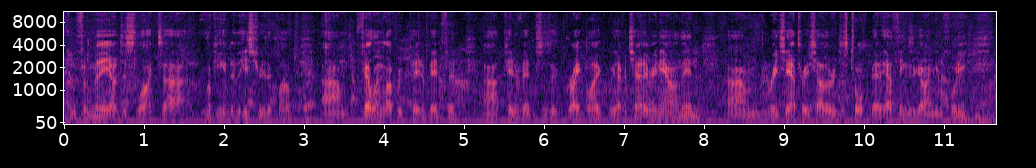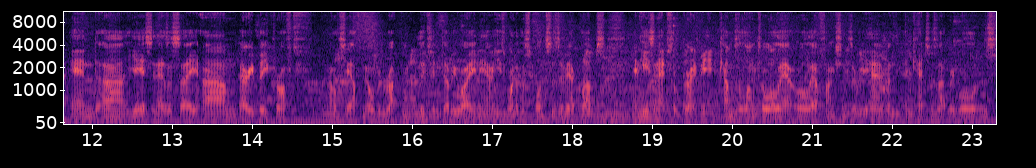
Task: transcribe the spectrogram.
and for me, I just liked uh, looking into the history of the club. Yeah. Um, fell in love with Peter Bedford. Uh, Peter Bedford is a great bloke. We have a chat every now and then, um, reach out to each other and just talk about how things are going in footy. And uh, yes, and as I say, um, Barry Beecroft, an old South Melbourne ruckman, lives in WA now. He's one of the sponsors of our clubs, and he's an absolute great man. Comes along to all our all our functions that we have and, and catches up with all of us.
